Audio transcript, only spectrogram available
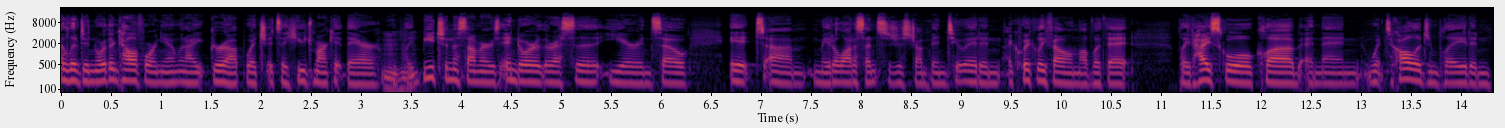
I lived in Northern California when I grew up, which it's a huge market there. We played beach in the summers, indoor the rest of the year, and so it um, made a lot of sense to just jump into it. And I quickly fell in love with it. Played high school, club, and then went to college and played. And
